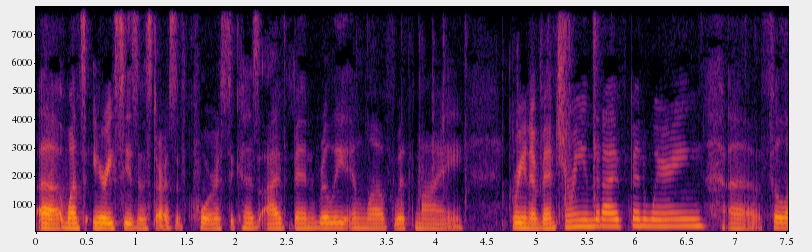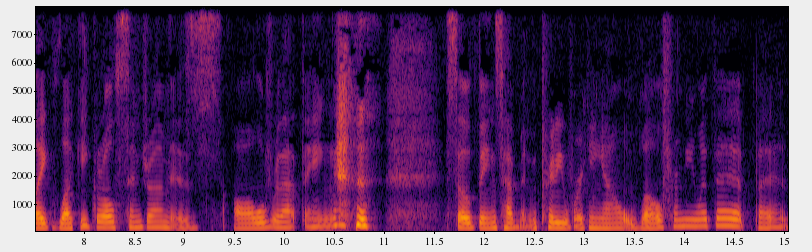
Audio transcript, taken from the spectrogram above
uh once Aries season starts of course because I've been really in love with my green aventurine that I've been wearing. Uh, feel like lucky girl syndrome is all over that thing. so things have been pretty working out well for me with it, but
